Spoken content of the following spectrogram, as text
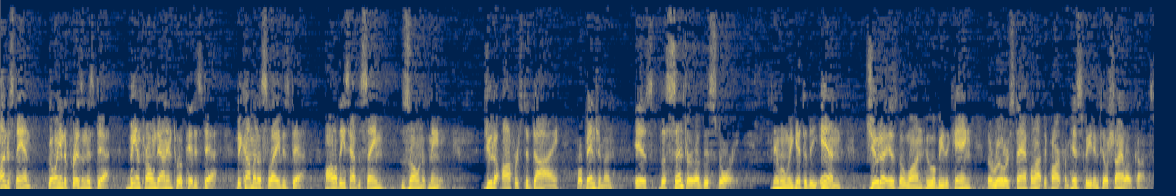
Understand, going into prison is death. Being thrown down into a pit is death. Becoming a slave is death. All of these have the same zone of meaning. Judah offers to die for Benjamin is the center of this story. Then when we get to the end, Judah is the one who will be the king. The ruler's staff will not depart from his feet until Shiloh comes.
